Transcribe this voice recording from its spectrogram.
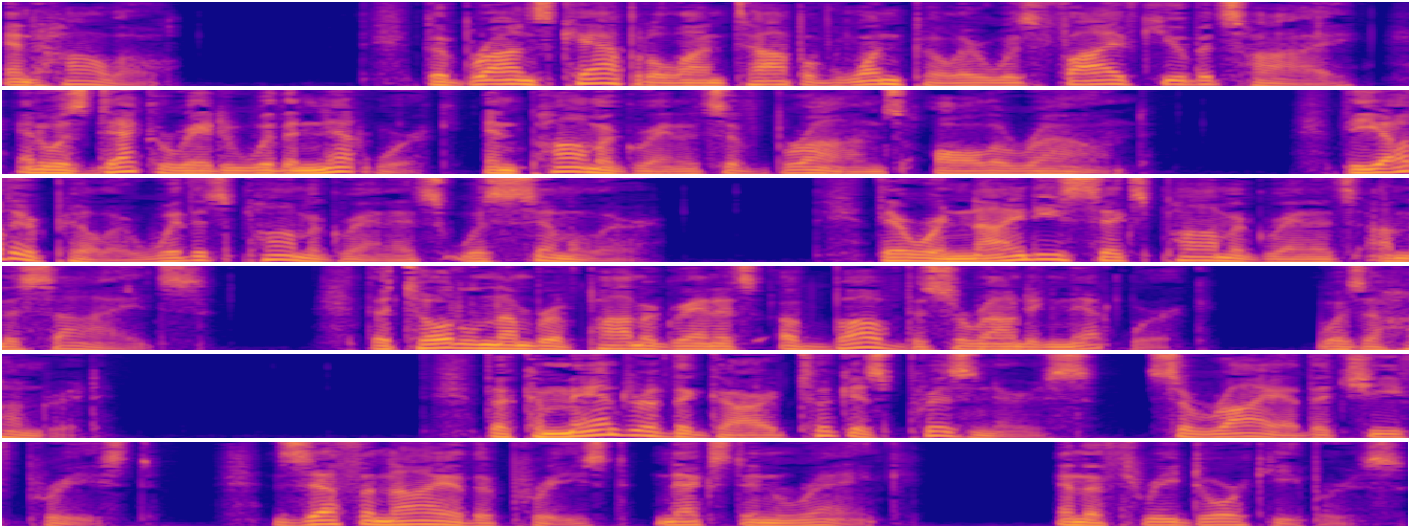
and hollow. The bronze capital on top of one pillar was 5 cubits high and was decorated with a network and pomegranates of bronze all around. The other pillar with its pomegranates was similar. There were 96 pomegranates on the sides. The total number of pomegranates above the surrounding network was a 100 the commander of the guard took as prisoners seraiah the chief priest zephaniah the priest next in rank and the three doorkeepers.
